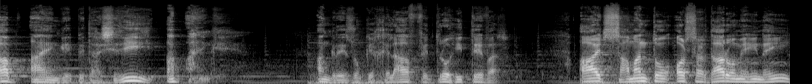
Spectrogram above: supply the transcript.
अब आएँगे पिताश्री, अब आएँगे। अंग्रेज़ों के खिलाफ विद्रोही तेवर। आज सामंतों और सरदारों में ही नहीं,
